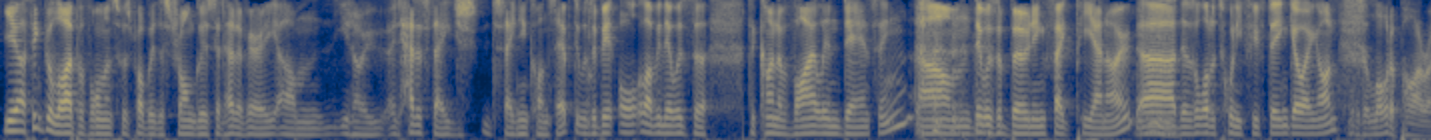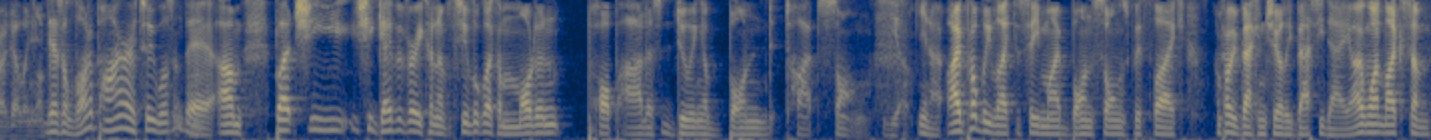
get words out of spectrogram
Yeah, I think the live performance was probably the strongest. It had a very, um, you know, it had a stage staging concept. It was a bit all. I mean, there was the the kind of violin dancing. Um, there was a burning fake piano. Uh, there was a lot of 2015 going on. There was a lot of pyro going on. There's a lot of pyro too, wasn't there? Um, but she she gave a very kind of she looked like a modern pop artist doing a Bond type song. Yeah. You know, I probably like to see my Bond songs with like I'm probably back in Shirley Bassey day. I want like some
